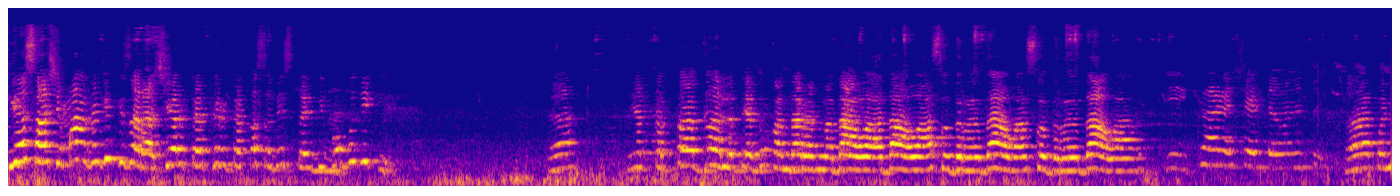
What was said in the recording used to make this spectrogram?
केस अशी माग घे की जरा शर्ट फिरट कसं दिसतंय ती बघू दे की. हा? एक तर तास झालं त्या दुकानदारांना दावा दावा सदर दावा सदर दावा. हा पण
